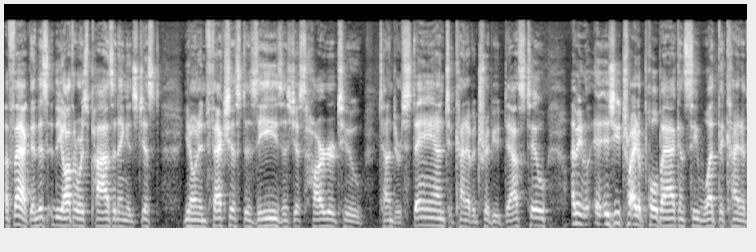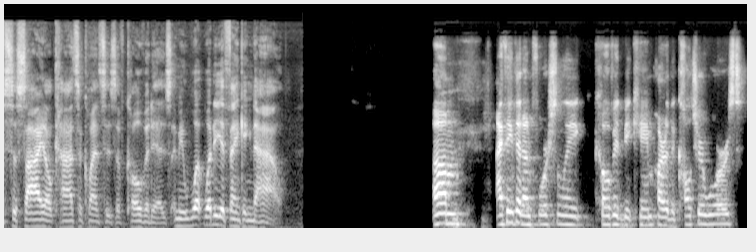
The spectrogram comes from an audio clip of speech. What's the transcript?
effect and this the author was positing is just you know an infectious disease is just harder to to understand to kind of attribute deaths to I mean, as you try to pull back and see what the kind of societal consequences of COVID is, I mean, what what are you thinking now? Um, I think that unfortunately, COVID became part of the culture wars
